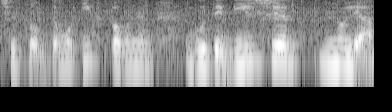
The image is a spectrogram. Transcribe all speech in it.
числом. Тому х повинен бути більше нуля.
